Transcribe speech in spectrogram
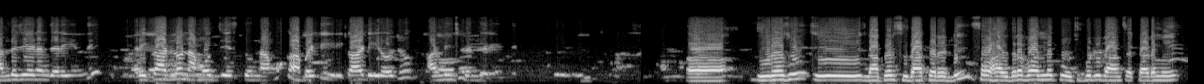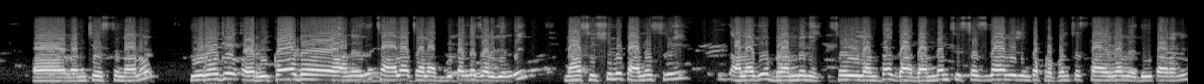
అందజేయడం జరిగింది. రికార్డ్లో నమోదు చేస్తున్నాము కాబట్టి ఈ రికార్డు ఈ రోజు అందించడం జరిగింది. ఈరోజు ఈ రోజు నా పేరు సుధాకర్ రెడ్డి. సో హైదరాబాద్లో కూచిపూడి డాన్స్ అకాడమీ రన్ చేస్తున్నాను. ఈ రోజు రికార్డ్ అనేది చాలా చాలా అద్భుతంగా జరిగింది. నా శిష్యులు తనుశ్రీ అలాగే బ్రహ్మిణి. సో వీళ్ళంతా గ- గంధం సిస్టర్స్గా వీళ్ళు ఇంకా ప్రపంచ స్థాయిగా ఎదుగుతారని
